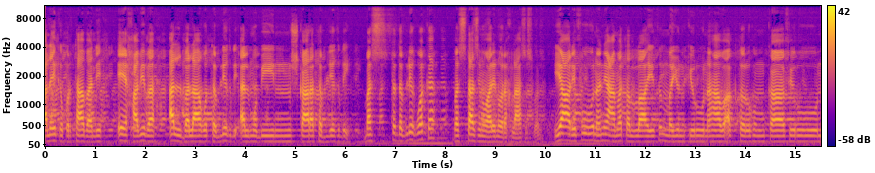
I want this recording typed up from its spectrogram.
عليک پر تا باندې اې حبیبه البلاغ تبلیغ دي المبين ښکاره تبلیغ دي، بس ته تبلیغ وکړه بس ستا ذمه واري نوره خلاصه شوله. يعرفون نعمت الله ثم ينکرونها واکثرهم کافرون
